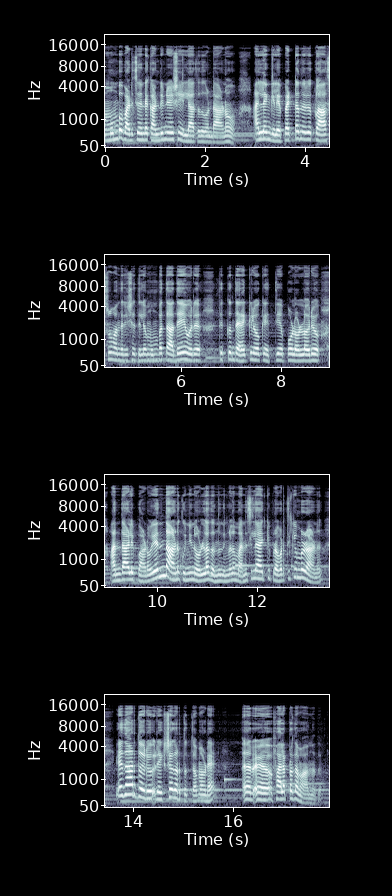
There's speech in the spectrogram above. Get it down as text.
മുമ്പ് പഠിച്ചതിന്റെ കണ്ടിന്യൂഷൻ ഇല്ലാത്തത് കൊണ്ടാണോ? അല്ലെങ്കിൽ പെട്ടെന്നൊരു ക്ലാസ് റൂം അന്തരീക്ഷത്തിൽ മുമ്പത്തെ അതേ ഒരു തിക്കും തിരക്കിലും ഒക്കെ എത്തിയപ്പോൾ ഉള്ള ഒരു അന്താളിപ്പാണോ? എന്താണ് കുഞ്ഞിനുള്ളതെന്ന് നിങ്ങൾ മനസ്സിലാക്കി പ്രവർത്തിക്കുമ്പോഴാണ് യഥാർത്ഥ ഒരു രക്ഷകർത്തൃത്വം അവിടെ ഫലപ്രദമാകുന്നത്.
